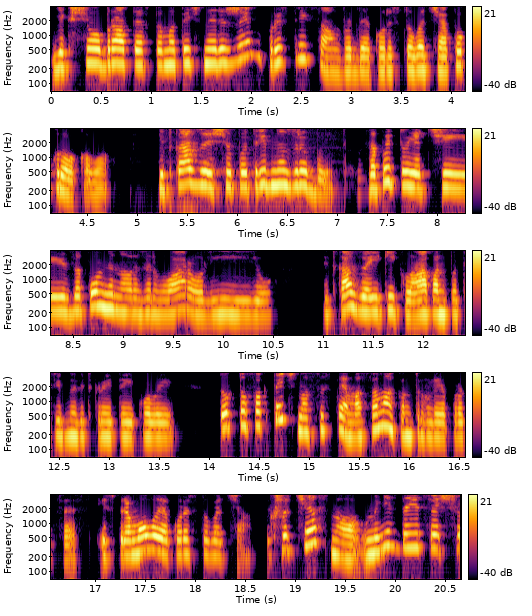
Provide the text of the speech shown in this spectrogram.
Якщо обрати автоматичний режим, пристрій сам веде користувача покроково, підказує, що потрібно зробити, запитує, чи заповнено резервуар олією, підказує, який клапан потрібно відкрити і коли. Тобто, фактично, система сама контролює процес і спрямовує користувача. Якщо чесно, мені здається, що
